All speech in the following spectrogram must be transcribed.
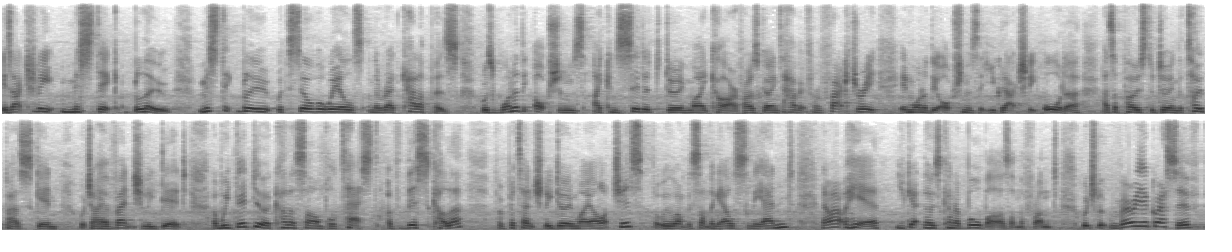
is actually Mystic Blue. Mystic Blue with silver wheels and the red calipers was one of the options I considered doing my car if I was going to have it from a factory in one of the options that you could actually order as opposed to doing the topaz skin, which I eventually did. And we did do a colour sample test of this colour for potentially doing my arches, but we went with something else in the end. Now out here, you get those kind of bull bars on the front, which look very aggressive,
